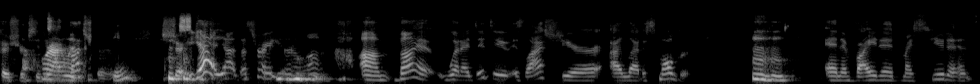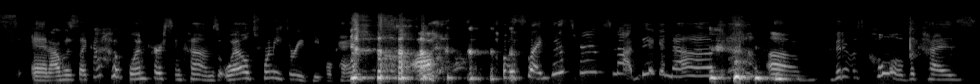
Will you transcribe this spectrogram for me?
kosher to do. Sure. Yeah, yeah, that's right. You're mm-hmm. alone. Um, but what I did do is last year I led a small group. Mm-hmm and invited my students and i was like i hope one person comes well 23 people came uh, was like, this room's not big enough. um, but it was cool because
